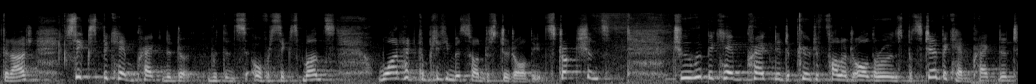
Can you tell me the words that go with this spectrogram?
fill out. Six became pregnant within over six months. One had completely misunderstood all the instructions. Two who became pregnant appeared to have followed all the rules but still became pregnant.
